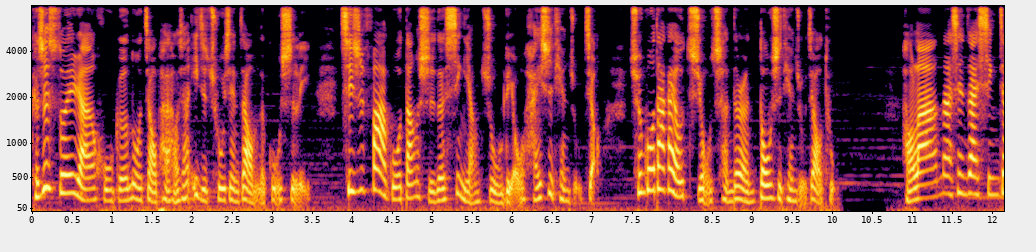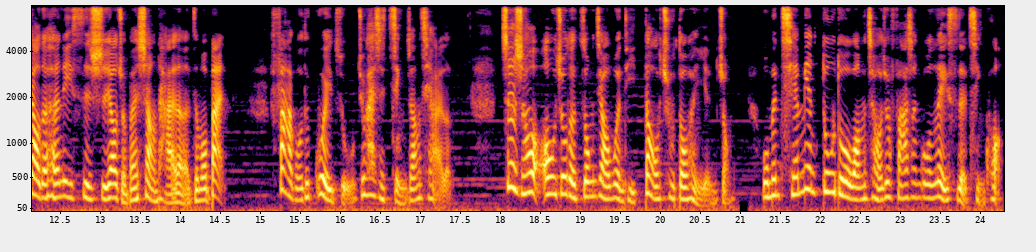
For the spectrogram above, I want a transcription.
可是虽然胡格诺教派好像一直出现在我们的故事里，其实法国当时的信仰主流还是天主教，全国大概有九成的人都是天主教徒。好啦，那现在新教的亨利四世要准备上台了，怎么办？法国的贵族就开始紧张起来了。这时候，欧洲的宗教问题到处都很严重。我们前面都铎王朝就发生过类似的情况，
